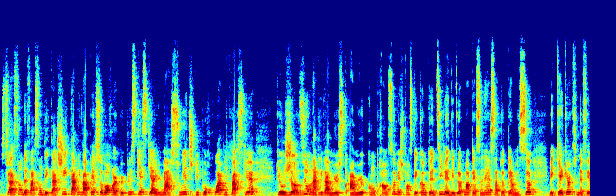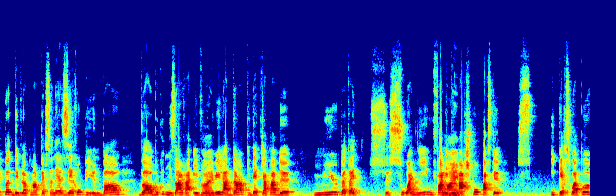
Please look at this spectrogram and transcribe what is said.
situation de façon détachée, tu arrives à percevoir un peu plus qu'est-ce qui a allumé à switch, puis pourquoi, puis parce que. Puis aujourd'hui, on arrive à mieux, à mieux comprendre ça, mais je pense que comme tu as dit, le développement personnel, ça t'a permis ça. Mais quelqu'un qui ne fait pas de développement personnel, zéro puis une barre, va avoir beaucoup de misère à évoluer là-dedans, puis d'être capable de mieux peut-être se soigner ou faire Ouais. les démarches pour, parce que il perçoit pas,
